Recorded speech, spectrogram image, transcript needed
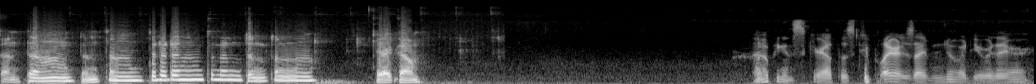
Dun dun dun dun dun dun dun dun dun dun. Here I come. I hope you can scare out those two players. I have no idea where they are.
